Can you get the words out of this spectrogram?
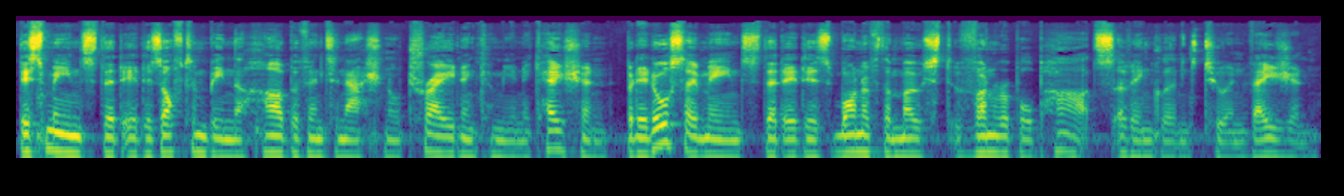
This means that it has often been the hub of international trade and communication, but it also means that it is one of the most vulnerable parts of England to invasion.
